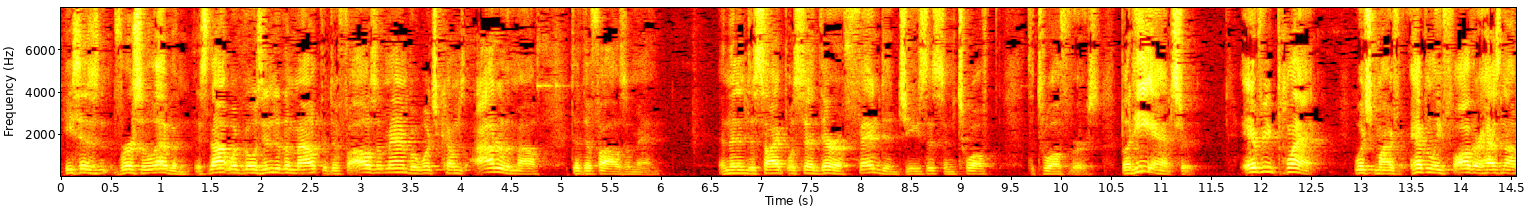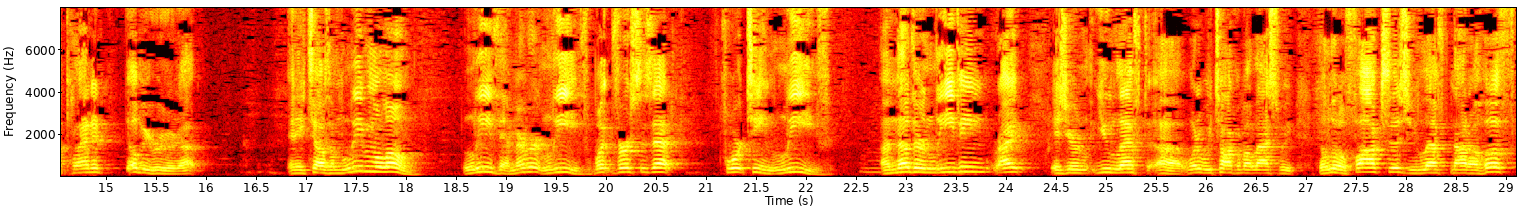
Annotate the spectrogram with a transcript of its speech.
He says, verse 11, it's not what goes into the mouth that defiles a man, but which comes out of the mouth that defiles a man. And then the disciples said, they're offended, Jesus, in 12th, the 12th verse. But he answered, Every plant which my heavenly Father has not planted, they'll be rooted up. And he tells them, leave them alone. Leave them. Remember, leave. What verse is that? 14. Leave. Another leaving, right? Is your you left? Uh, what did we talk about last week? The little foxes. You left not a hoof.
